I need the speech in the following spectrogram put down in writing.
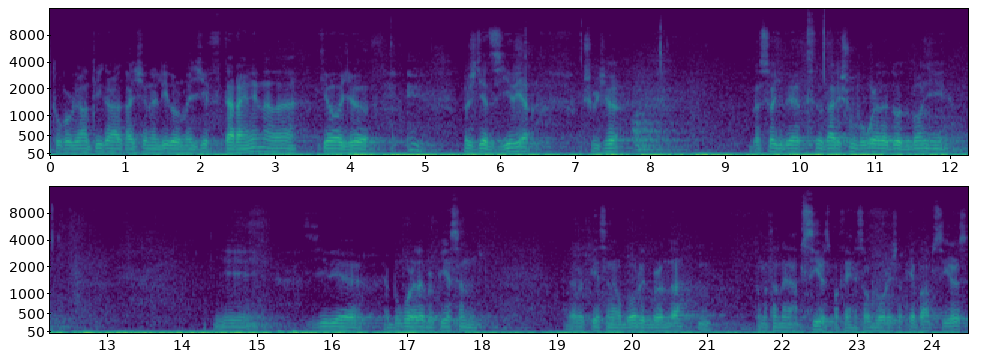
Këtu problematika ka qenë e lidhur me gjithë terrenin edhe kjo i është gjetur zgjidhja, kështu që besoj që do të dalë shumë bukur dhe duhet të bëjmë një një zgjidhje e bukur edhe për pjesën edhe për pjesën e oborrit brenda. domethënë e hapësirës po themi, se oborri është atje po hapësirës,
